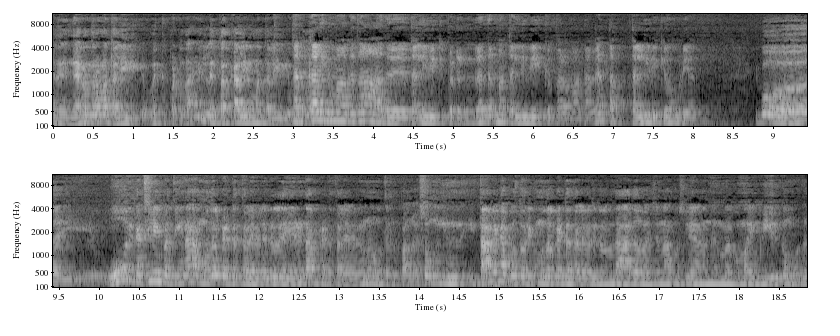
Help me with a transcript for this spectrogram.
இது நிரந்தரமா தள்ளி வைக்க- வைக்கப்பட்டதா? இல்ல தற்காலிகமா தள்ளி வைக்கப்பட்டதா? தற்காலிகமாக தான் அது தள்ளி வைக்கப்பட்டிருக்கு. நிரந்தரமா தள்ளி வைக்கப்பட மாட்டாங்க. தப் தள்ளி வைக்கவும் முடியாது. இப்போ ஒவ்வொரு கட்சியிலையும் பாத்தீங்கன்னா முதல் கட்ட தலைவர்கள் இரண்டாம் கட்ட தலைவர்கள்னு ஒருத்தர் இருப்பாங்க. ஸோ தாவேகா பொறுத்த வரைக்கும் முதல் கட்ட தலைவர்கள் வந்து ஆதவ அர்ஜுனா முஸ்லி ஆனந்த் நிர்மல்குமார் இப்படி இருக்கும்போது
